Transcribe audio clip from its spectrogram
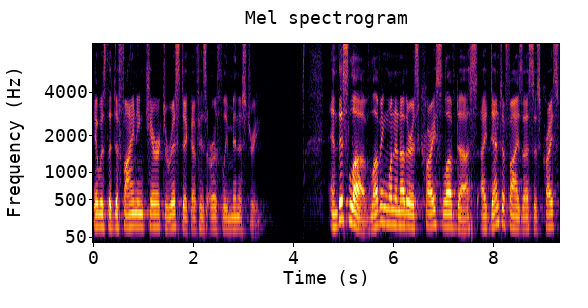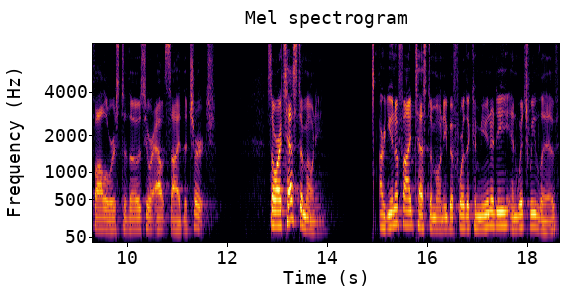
It was the defining characteristic of his earthly ministry. And this love, loving one another as Christ loved us, identifies us as Christ followers to those who are outside the church. So, our testimony Our unified testimony before the community in which we live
